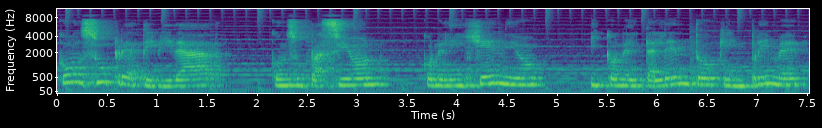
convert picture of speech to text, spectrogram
con su creatividad, con su pasión, con el ingenio y con el talento que imprime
